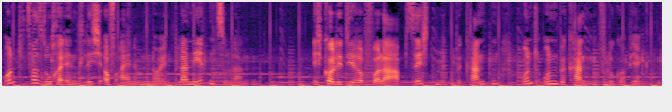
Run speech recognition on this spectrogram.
und versuche endlich auf einem neuen Planeten zu landen. Ich kollidiere voller Absicht mit bekannten und unbekannten Flugobjekten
